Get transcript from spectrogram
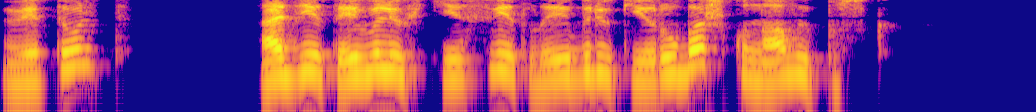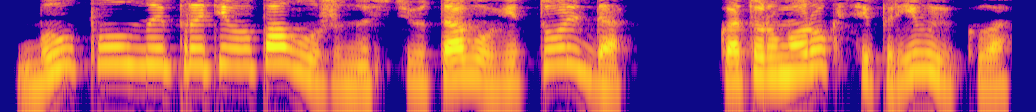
Витольд, одетый в легкие светлые брюки и рубашку на выпуск, был полной противоположностью того Витольда, к которому Рокси привыкла.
